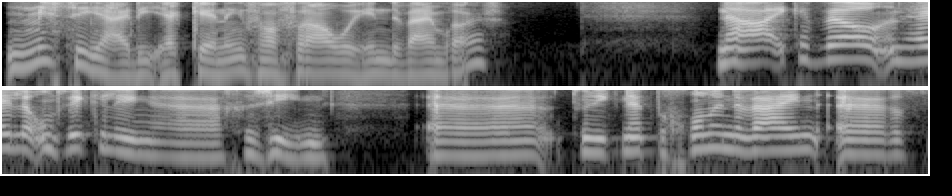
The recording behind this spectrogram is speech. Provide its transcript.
miste jij die erkenning van vrouwen in de wijnbranche? Nou, ik heb wel een hele ontwikkeling uh, gezien. Uh, toen ik net begon in de wijn, uh, dat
